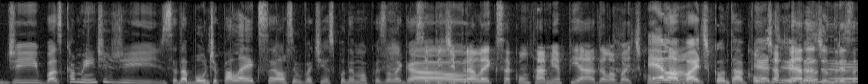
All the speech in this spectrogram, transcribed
De, basicamente, de, de você dar bom dia pra Alexa, ela sempre vai te responder uma coisa legal. Você pedir pra Alexa contar a minha piada, ela vai te contar. Ela vai te contar a Conte a piada da de Andresa.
